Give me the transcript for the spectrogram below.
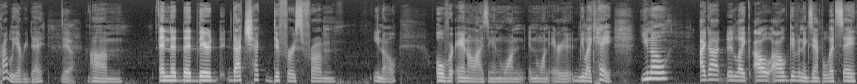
probably every day. Yeah. um, and that that there that check differs from you know over analyzing in one in one area and be like hey you know i got like i'll i'll give an example let's say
